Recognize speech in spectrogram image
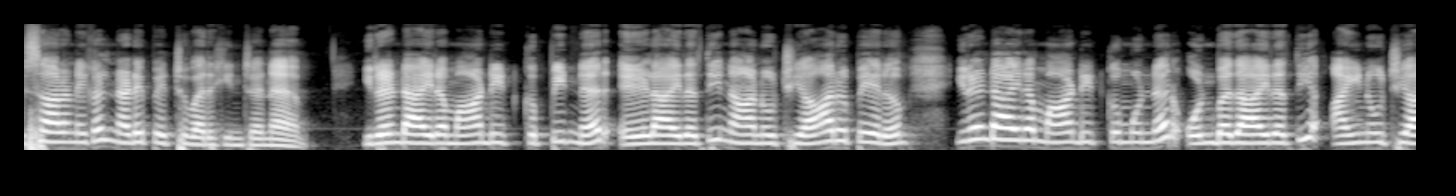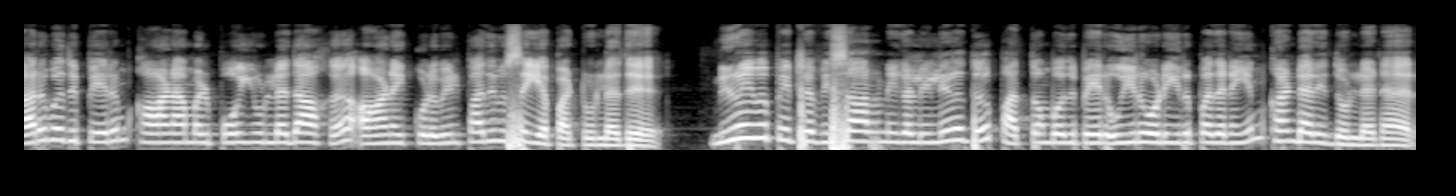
விசாரணைகள் நடைபெற்று வருகின்றன. இரண்டாயிரம் ஆண்டிற்கு பின்னர் ஏழாயிரத்தி நானூற்றி ஆறு பேரும் இரண்டாயிரம் ஆண்டிற்கு முன்னர் ஒன்பதாயிரத்தி ஐநூற்றி அறுபது பேரும் காணாமல் போயுள்ளதாக ஆணைக்குழுவில் பதிவு செய்யப்பட்டுள்ளது. நிறைவு பெற்ற விசாரணைகளிலிருந்து பத்தொன்பது பேர் உயிரோடு இருப்பதனையும் கண்டறிந்துள்ளனர்.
